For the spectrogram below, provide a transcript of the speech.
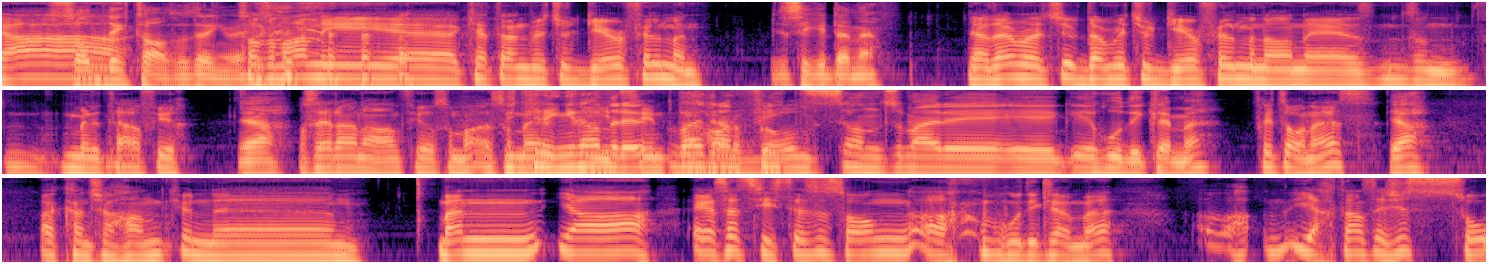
Ja, Sånn diktator trenger vi. sånn som han i uh, heter den Richard Gere-filmen. Sikkert den, ja. Ja, den Richard, den Richard Gere-filmen når han er sånn, militærfyr. ja. Og så er det en annen fyr som, Vi som er trenger han dritsint Hva heter han? Fritz, han som er i, i, i hodet i klemme? Fritz Aanes. Ja. Kanskje han kunne Men ja, jeg har sett siste sesong av Hodet i klemme. Hjertet hans er ikke så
